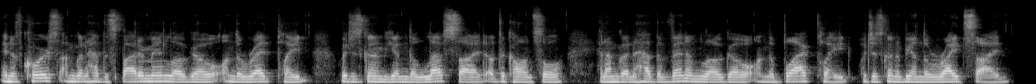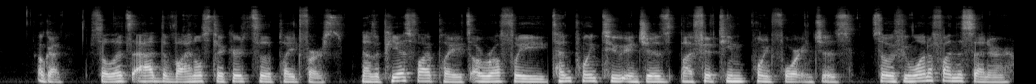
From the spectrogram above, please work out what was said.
And of course, I'm going to have the Spider-Man logo on the red plate, which is going to be on the left side of the console. And I'm going to have the Venom logo on the black plate, which is going to be on the right side. Okay, so let's add the vinyl stickers to the plate first. Now the PS5 plates are roughly 10.2 inches by 15.4 inches. So if you want to find the center,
